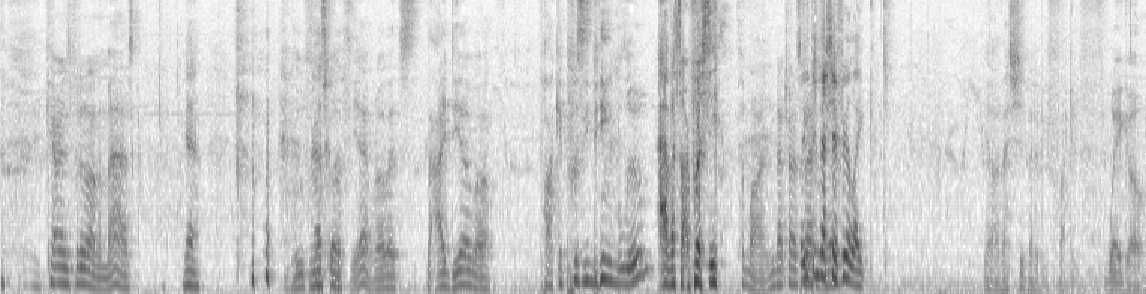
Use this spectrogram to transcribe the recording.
Karen's putting on a mask. Yeah, Blue Mask off. Yeah, bro. That's the idea of a pocket pussy being blue. Avatar pussy. Come on, you're not trying to. What do you think that shit feel like? Yo, that shit better be fucking fuego.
